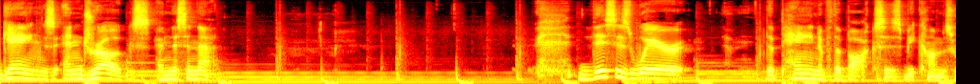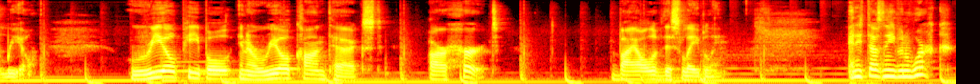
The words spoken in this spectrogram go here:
gangs and drugs and this and that. This is where the pain of the boxes becomes real. Real people in a real context are hurt by all of this labeling. And it doesn't even work.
